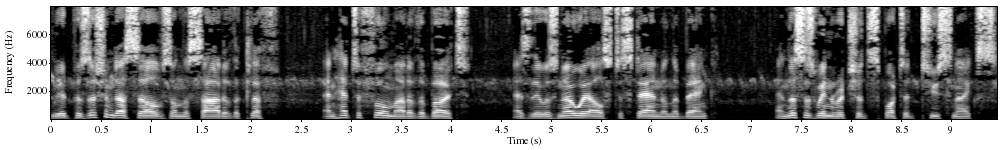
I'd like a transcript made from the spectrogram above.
We had positioned ourselves on the side of the cliff and had to film out of the boat, as there was nowhere else to stand on the bank, and this is when Richard spotted two snakes.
